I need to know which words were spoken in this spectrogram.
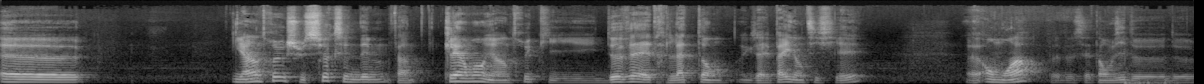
Euh, il y a un truc, je suis sûr que c'est une des. Enfin, clairement, il y a un truc qui devait être latent et que je n'avais pas identifié en moi, de cette envie de, de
